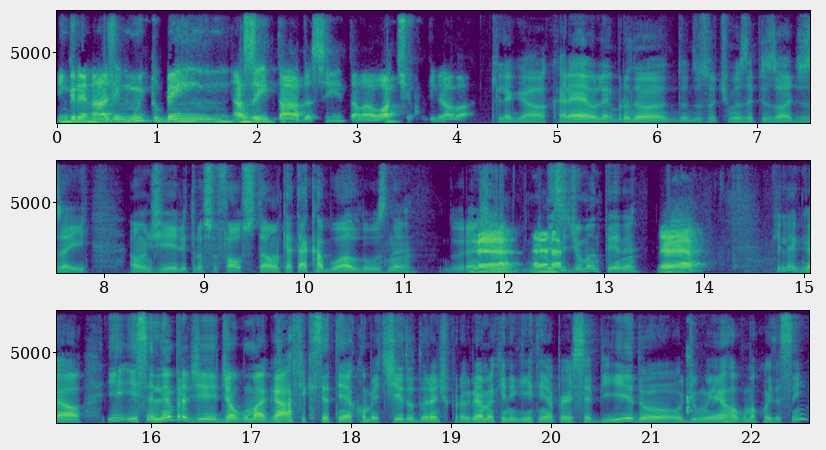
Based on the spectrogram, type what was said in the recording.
engrenagem muito bem azeitada, assim, estava ótimo de gravar. Que legal, cara. É, eu lembro do, do, dos últimos episódios aí onde ele trouxe o Faustão, que até acabou a luz, né? Durante. É, é. decidiu manter, né? É. Que legal. E, e, você lembra de, de alguma gafe que você tenha cometido durante o programa que ninguém tenha percebido? Ou de um erro, alguma coisa assim?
